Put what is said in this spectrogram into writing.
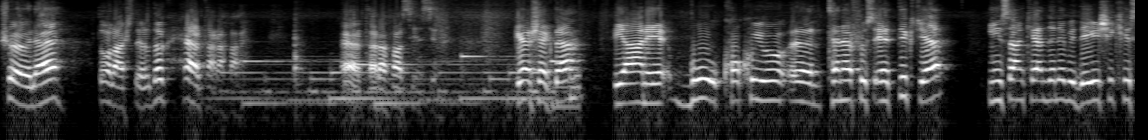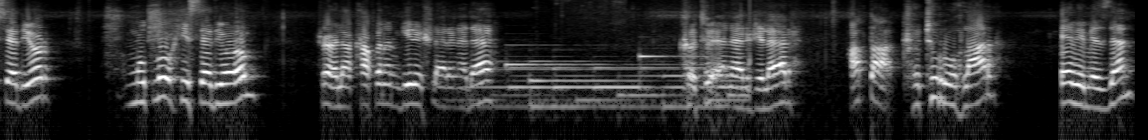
Şöyle dolaştırdık her tarafa. Her tarafa sinsin. Gerçekten yani bu kokuyu e, teneffüs ettikçe insan kendini bir değişik hissediyor. Mutlu hissediyorum. Şöyle kapının girişlerine de kötü enerjiler hatta kötü ruhlar evimizden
